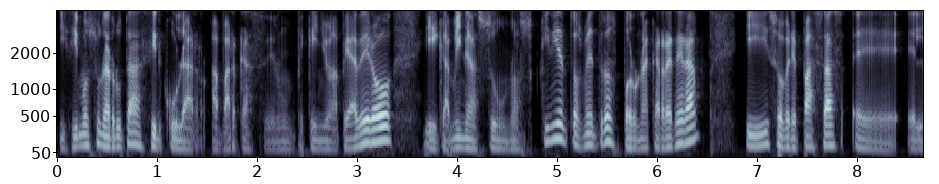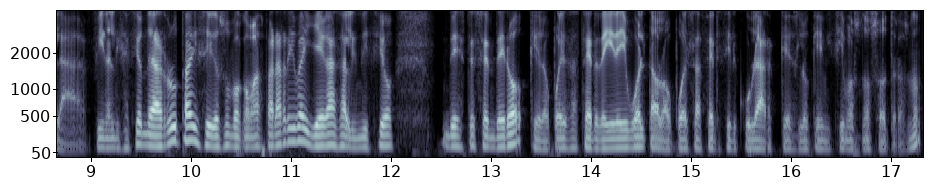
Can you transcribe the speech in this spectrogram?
Hicimos una ruta circular, aparcas en un pequeño apeadero y caminas unos 500 metros por una carretera y sobrepasas eh, la finalización de la ruta y sigues un poco más para arriba y llegas al inicio de este sendero que lo puedes hacer de ida y vuelta o lo puedes hacer circular, que es lo que hicimos nosotros, ¿no?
